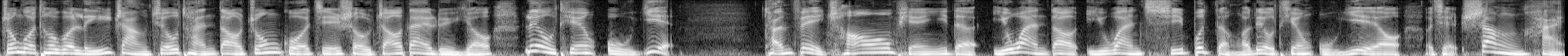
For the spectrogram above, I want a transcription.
中国透过里长纠团到中国接受招待旅游六天五夜。团费超便宜的，一万到一万七不等哦，六天五夜哦，而且上海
